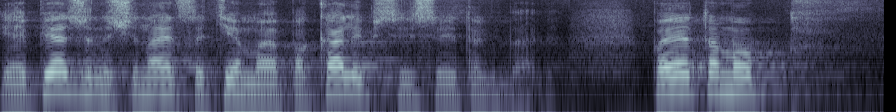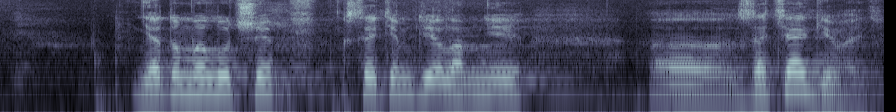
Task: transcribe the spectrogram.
И опять же начинается тема апокалипсиса и так далее. Поэтому я думаю, лучше с этим делом не э, затягивать,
